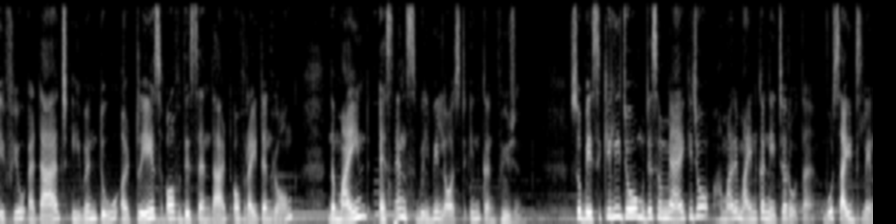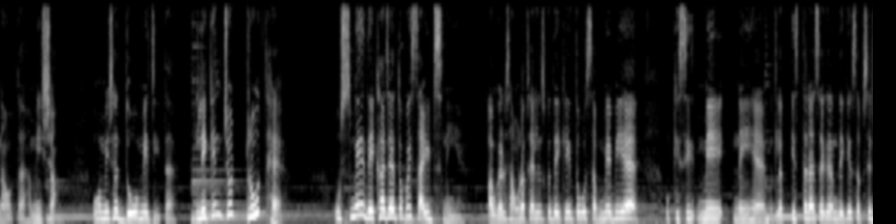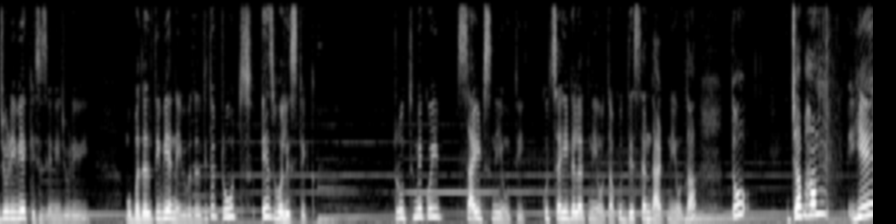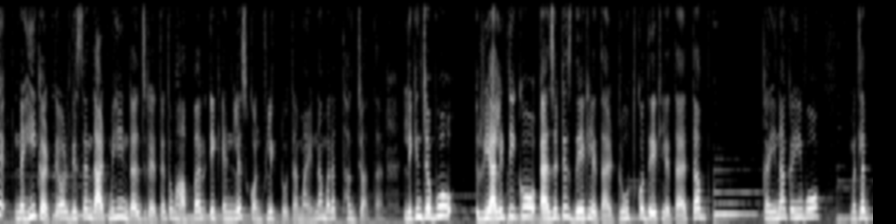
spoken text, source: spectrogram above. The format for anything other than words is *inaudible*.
if you attach even to a trace of this and that, of right and wrong, the mind essence will be lost in confusion. So basically जो मुझे समझ में आया कि जो हमारे mind का नेचर होता है, वो साइड्स लेना होता है हमेशा। वो हमेशा दो में जीता है। लेकिन जो ट्रूथ है, उसमें देखा जाए तो कोई साइड्स नहीं है। अगर साउंड ऑफ़ साइलेंस को देखें तो वो सब में भी है, वो किसी में नहीं है। मतलब इस तरह से अगर हम देखें, सबसे जुड़ी हुई है, किसी से नहीं जुड़ी हुई। वो बदलती भी है, नहीं भी बदलती। तो ट्रूथ इज़ होलिस्टिक ट्रूथ में कोई साइड्स नहीं होती, कुछ सही गलत नहीं होता, कुछ दिस एंड दैट नहीं होता। तो जब हम ये नहीं करते और दिस एंड दैट में ही इंडल्ज रहते हैं तो वहाँ पर एक एंडलेस कॉन्फ्लिक्ट होता है। माइंड ना हमारा थक जाता है। लेकिन जब वो रियलिटी को एज इट इज़ देख लेता है ट्रूथ को देख लेता है, तब कहीं ना कहीं वो मतलब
